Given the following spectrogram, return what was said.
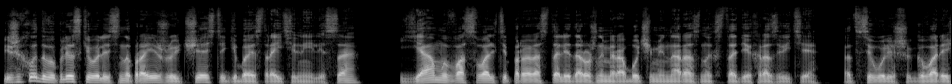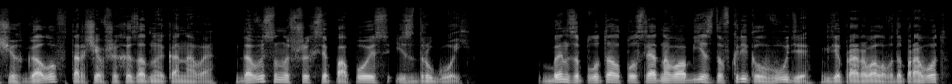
Пешеходы выплескивались на проезжую часть, огибая строительные леса. Ямы в асфальте прорастали дорожными рабочими на разных стадиях развития, от всего лишь говорящих голов, торчавших из одной канавы, до высунувшихся по пояс из другой. Бен заплутал после одного объезда в Криклвуде, где прорвало водопровод,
